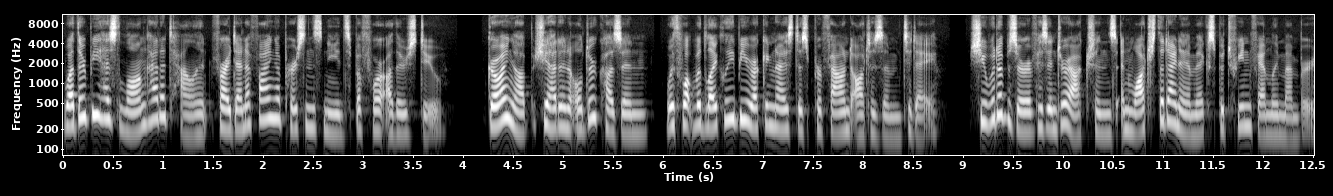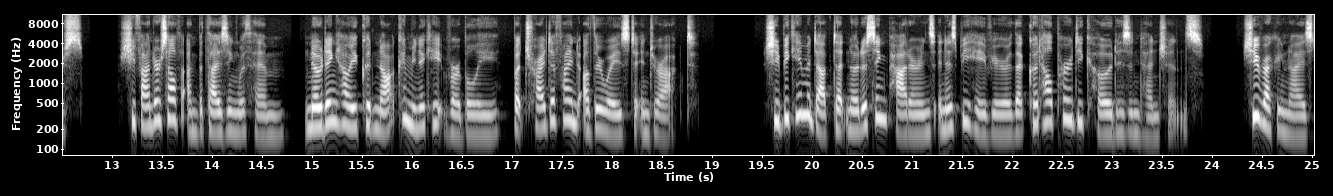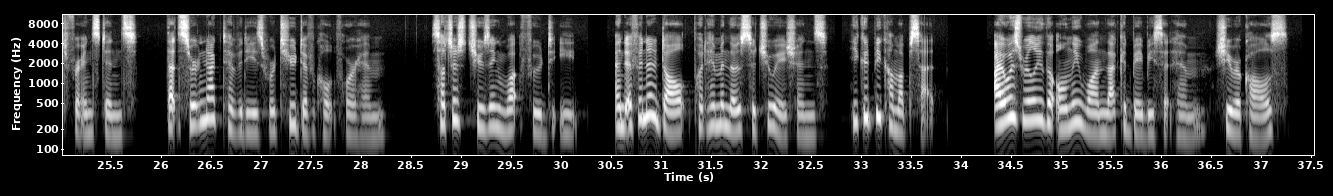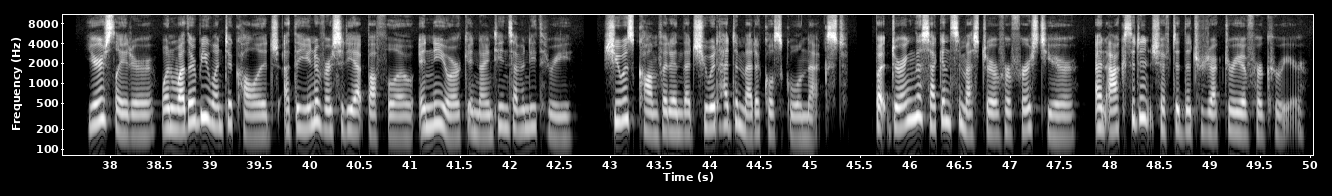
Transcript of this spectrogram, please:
Wetherby has long had a talent for identifying a person's needs before others do. Growing up, she had an older cousin with what would likely be recognized as profound autism today. She would observe his interactions and watch the dynamics between family members. She found herself empathizing with him, noting how he could not communicate verbally, but tried to find other ways to interact. She became adept at noticing patterns in his behavior that could help her decode his intentions. She recognized, for instance, that certain activities were too difficult for him, such as choosing what food to eat, and if an adult put him in those situations, he could become upset. I was really the only one that could babysit him, she recalls. Years later, when Wetherby went to college at the University at Buffalo in New York in 1973, she was confident that she would head to medical school next. But during the second semester of her first year, an accident shifted the trajectory of her career.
